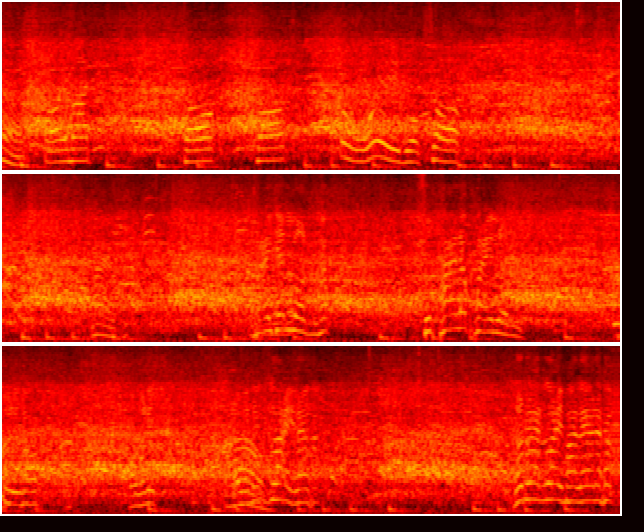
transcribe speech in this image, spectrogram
อ่าต่อยหมัดศอกศอกโอ้ยบวกศอกไม่ใครจะหล่นครับ สุดท้ายแล้วใครหล่น ปวริศปวริศไล่แล้วครับแล้วด้านไล่มาแล้วนะครับ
